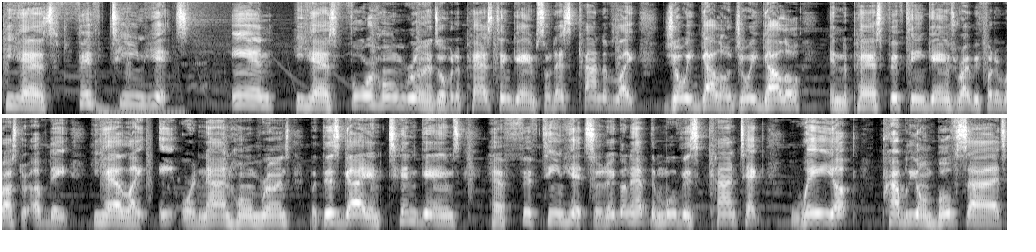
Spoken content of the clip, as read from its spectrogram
he has 15 hits and he has four home runs over the past 10 games. So that's kind of like Joey Gallo. Joey Gallo in the past 15 games right before the roster update, he had like eight or nine home runs, but this guy in 10 games have 15 hits. So they're going to have to move his contact way up probably on both sides.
